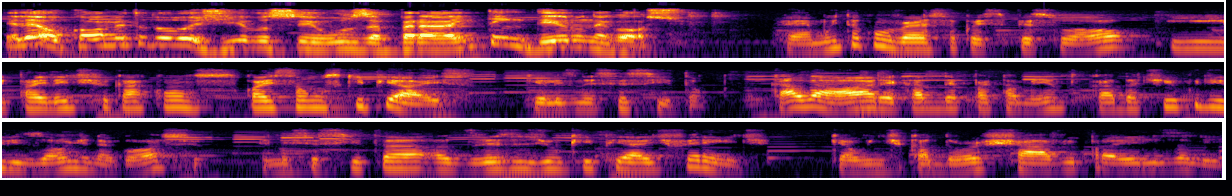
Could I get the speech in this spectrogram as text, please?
E Léo, qual a metodologia você usa para entender o negócio? É muita conversa com esse pessoal e para identificar quais são os KPIs que eles necessitam. Cada área, cada departamento, cada tipo de visão de negócio necessita às vezes de um KPI diferente, que é o indicador chave para eles ali.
